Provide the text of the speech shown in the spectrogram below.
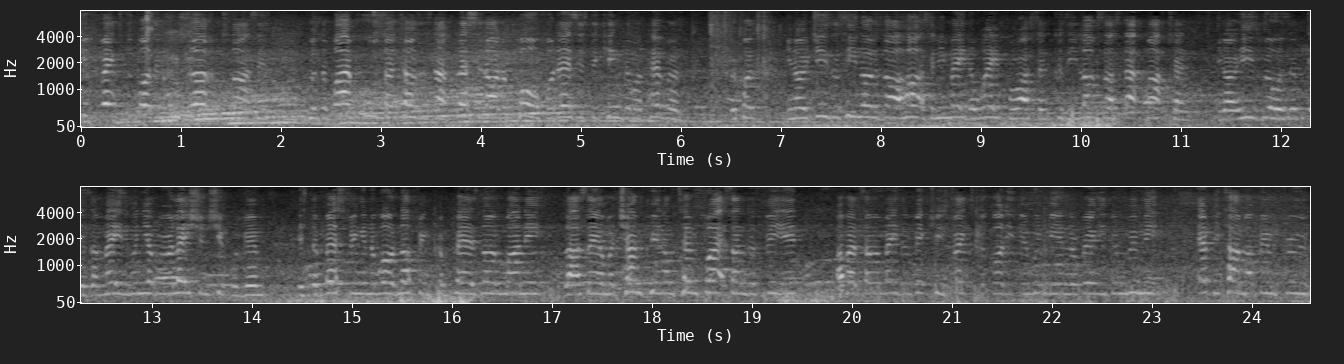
give thanks to God in all circumstances. Because the Bible also tells us that blessed are the poor, for theirs is the kingdom of heaven. Because, you know, Jesus, he knows our hearts and he made a way for us because he loves us that much. And, you know, his will is, is amazing. When you have a relationship with him, It's the best thing in the world. Nothing compares. No money. Like I say, I'm a champion. I'm 10 fights undefeated. I've had some amazing victories. Thanks to God. He's been with me in the ring. He's been with me every time I've been through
